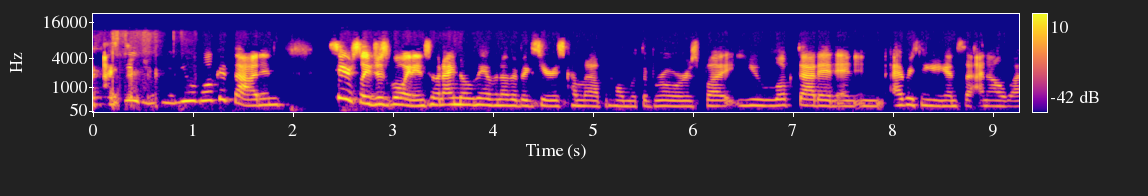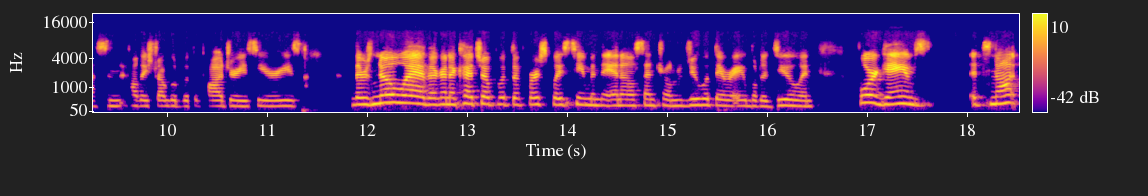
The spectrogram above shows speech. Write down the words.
I think you look at that and seriously just going into it. I know they have another big series coming up at home with the Brewers, but you looked at it and, and everything against the NL West and how they struggled with the Padres series. There's no way they're going to catch up with the first place team in the NL Central and do what they were able to do. And four games, it's not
